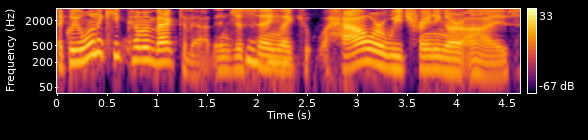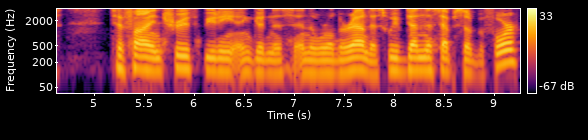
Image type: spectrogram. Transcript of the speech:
like we want to keep coming back to that and just saying Mhm. like, how are we training our eyes? To find truth, beauty, and goodness in the world around us. We've done this episode before.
